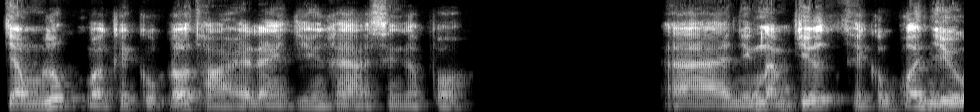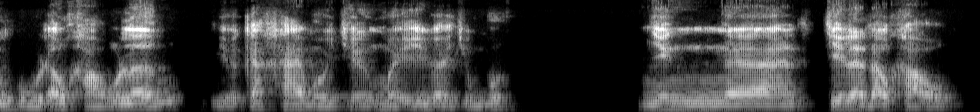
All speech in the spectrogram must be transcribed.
trong lúc mà cái cuộc đối thoại đang diễn ra ở Singapore. À, những năm trước thì cũng có nhiều vụ đấu khẩu lớn giữa các hai bộ trưởng Mỹ và Trung Quốc. Nhưng à, chỉ là đấu khẩu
